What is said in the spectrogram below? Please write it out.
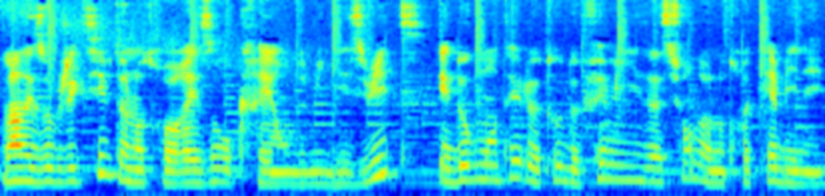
L'un des objectifs de notre réseau créé en 2018 est d'augmenter le taux de féminisation de notre cabinet.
